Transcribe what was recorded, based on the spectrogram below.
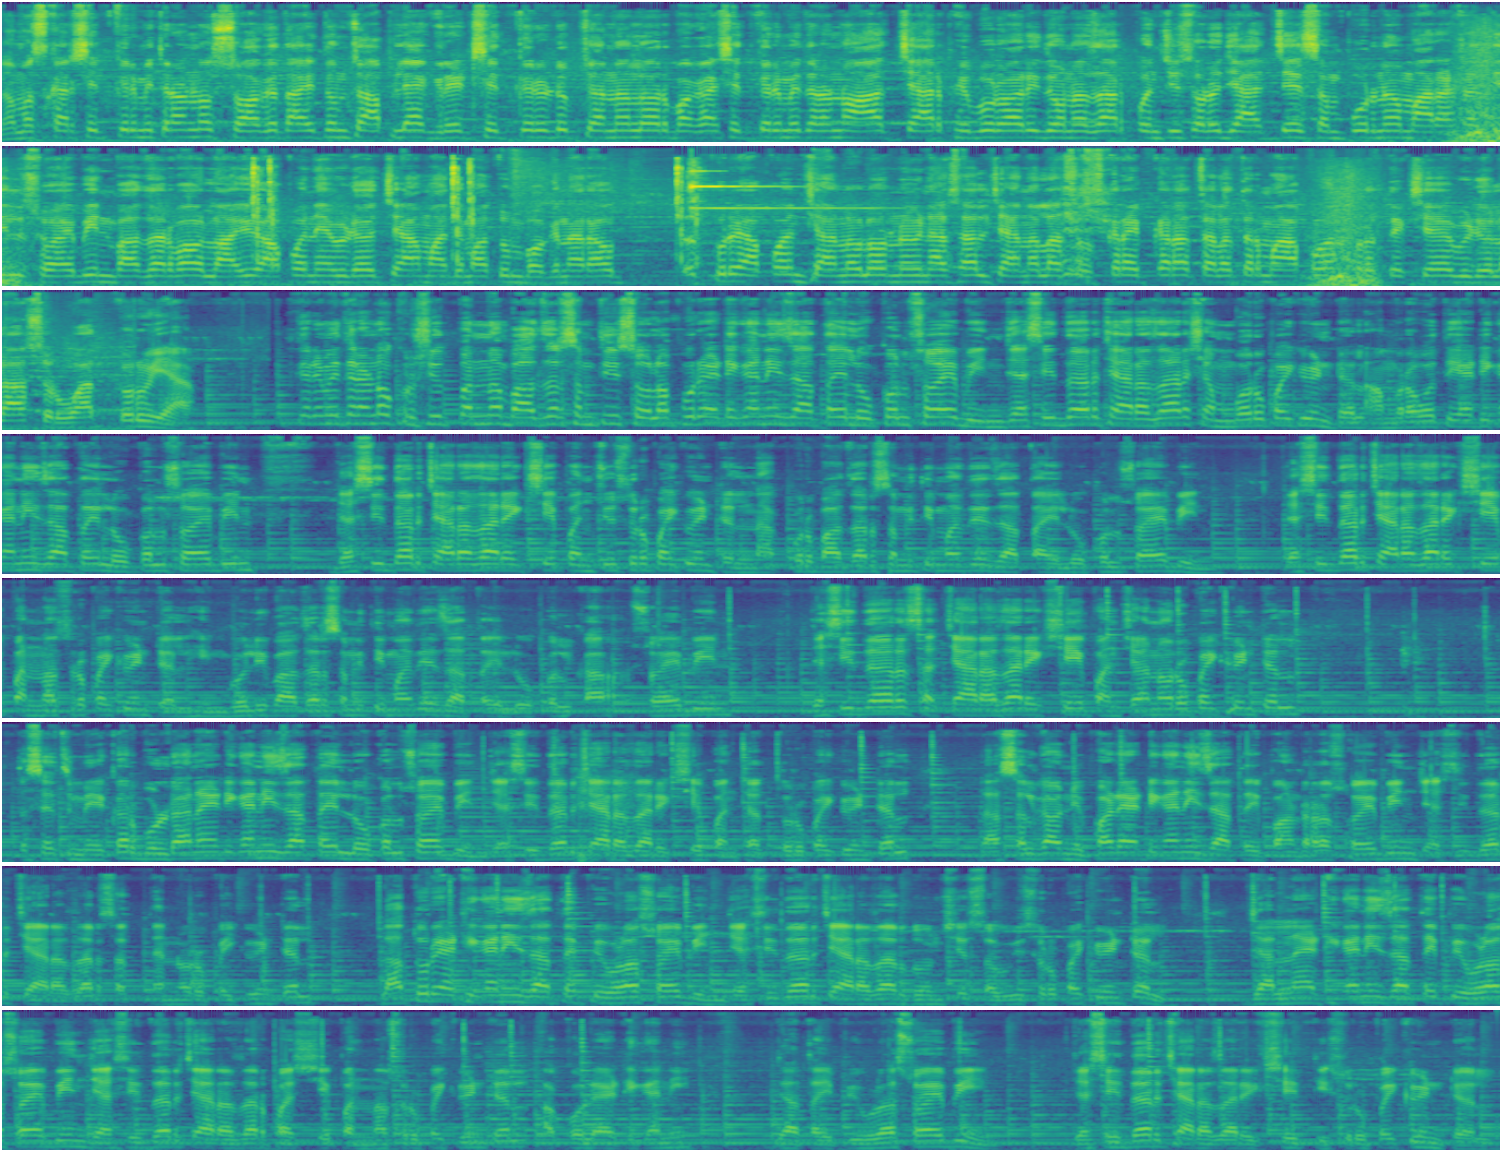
नमस्कार शेतकरी मित्रांनो स्वागत आहे तुमचं आपल्या ग्रेट शेतकरी युट्यूब चॅनलवर बघा शेतकरी मित्रांनो आज चार फेब्रुवारी दोन हजार पंचवीस रोजी आजचे संपूर्ण महाराष्ट्रातील सोयाबीन बाजारभाव लाईव्ह आपण या व्हिडिओच्या माध्यमातून बघणार आहोत. तत्पूर्वी आपण चॅनलवर नवीन असाल चॅनलला सबस्क्राईब करा. चला तर मग आपण प्रत्यक्ष व्हिडिओला सुरुवात करूया. शेतकरी मित्रांनो कृषी उत्पन्न बाजार समिती सोलापूर या ठिकाणी जात आहे लोकल सोयाबीन जास्ती दर चार हजार शंभर रुपये क्विंटल. अमरावती या ठिकाणी जात आहे लोकल सोयाबीन. जास्ती दर चार हजार एकशे पंचवीस रुपये क्विंटल. नागपूर बाजार समितीमध्ये जात आहे लोकल सोयाबीन. जास्तीत दर चार हजार एकशे पन्नास रुपये क्विंटल. हिंगोली बाजार समितीमध्ये जात आहे लोकल का सोयाबीन. जास्तीत दर स- चार हजार एकशे पंच्याण्णव रुपये क्विंटल. तसेच मेकर बुलढाणा या ठिकाणी जात आहे लोकल सोयाबीन. जास्तीत दर चार हजार एकशे पंच्याहत्तर रुपये क्विंटल. लासलगाव निफाड या ठिकाणी जात आहे पांढरा सोयाबीन. जास्तीत दर चार हजार सत्त्याण्णव रुपये क्विंटल. लातूर या ठिकाणी जात आहे पिवळा सोयाबीन. जास्तीत दर चार हजार दोनशे सव्वीस रुपये क्विंटल. जालना या ठिकाणी जात आहे पिवळा सोयाबीन जास्तीत दर चार हजार पाचशे पन्नास रुपये क्विंटल. अकोला या ठिकाणी जात आहे पिवळा सोयाबीन जास्तीत दर चार हजार एकशे तीस रुपये क्विंटल.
